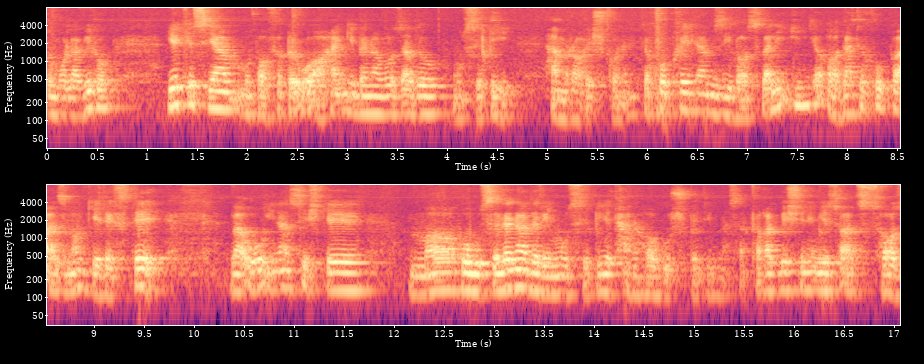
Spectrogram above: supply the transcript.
رو مولوی رو. یه کسی هم موافق او آهنگی بنوازد و موسیقی همراهش کنه. که خب خیلی هم زیباست. ولی این یه عادت خوب رو از ما گرفته. و او این استش که ما حوصله نداریم موسیقی تنها گوش بدیم مثلا. فقط بشینیم یه ساعت ساز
